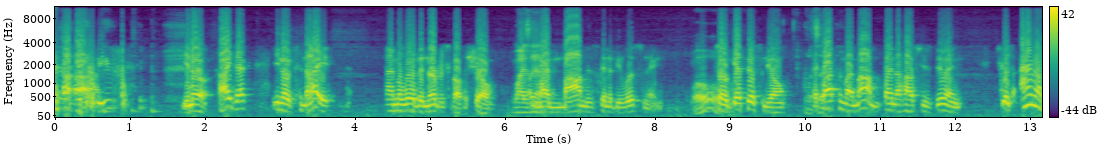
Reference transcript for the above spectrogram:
Steve? You know, hi, Jack. You know, tonight I'm a little bit nervous about the show. Why is that? My mom is going to be listening. Whoa. So get this, Neal. What's I that? talked to my mom, find out how she's doing. She goes, "I'm a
